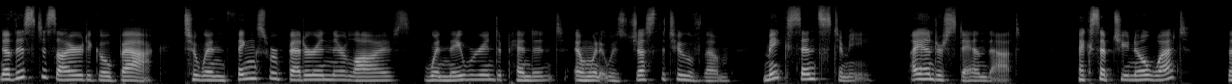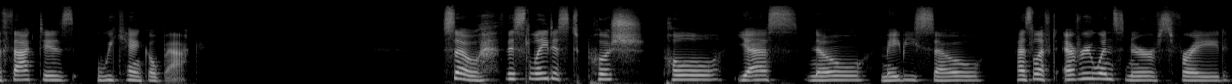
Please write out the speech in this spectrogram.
Now, this desire to go back to when things were better in their lives, when they were independent, and when it was just the two of them, makes sense to me. I understand that. Except, you know what? The fact is, we can't go back. So, this latest push, pull, yes, no, maybe so, has left everyone's nerves frayed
